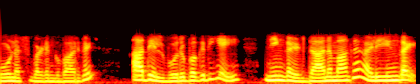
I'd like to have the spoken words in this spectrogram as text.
போனஸ் வழங்குவார்கள். அதில் ஒரு பகுதியை நீங்கள் தானமாக அளியுங்கள்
